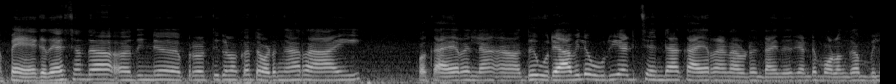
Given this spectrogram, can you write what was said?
അപ്പോൾ ഏകദേശം എന്താ അതിന്റെ പ്രവൃത്തികളൊക്കെ തുടങ്ങാറായി. ഇപ്പോൾ കയറെല്ലാം അത് രാവിലെ ഉറിയടിച്ചതിന്റെ ആ കയറാണ് അവിടെ ഉണ്ടായിരുന്നത്. രണ്ട് മുളം കമ്പിൽ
